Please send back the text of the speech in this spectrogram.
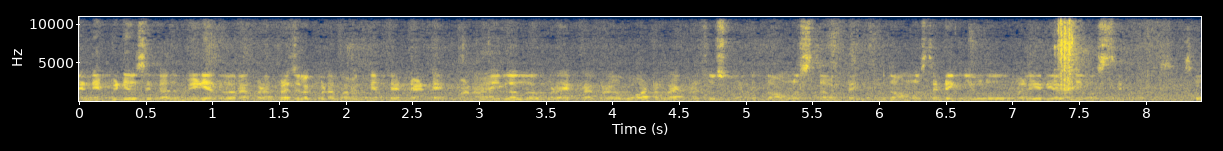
అండ్ ఎంపీడీఓస్ కాదు మీడియా ద్వారా కూడా ప్రజలకు కూడా మా విజ్ఞప్తి ఏంటంటే మన ఇళ్ళలో కూడా ఎక్కడ కూడా వాటర్ లేకుండా చూసుకోండి. దోమలు వస్తూ ఉంటాయి. ఇప్పుడు దోమలు వస్తే డెంగ్యూలు మలేరియా అన్నీ వస్తాయి. సో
